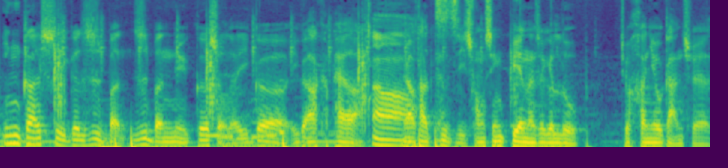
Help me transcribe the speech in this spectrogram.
应该是一个日本日本女歌手的一个一个阿卡贝拉，然后她自己重新编了这个 loop，就很有感觉。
